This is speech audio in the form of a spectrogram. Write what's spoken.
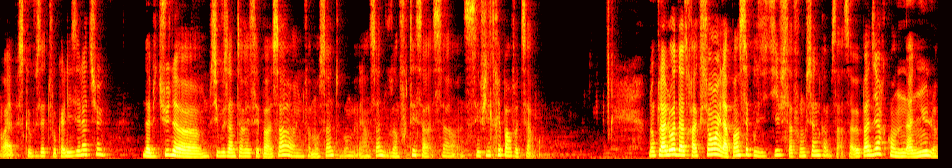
Ouais, parce que vous êtes focalisé là-dessus. D'habitude, euh, si vous intéressez pas à ça, une femme enceinte, bon, ben, elle est enceinte, vous en foutez, ça, ça c'est filtré par votre cerveau. Donc la loi d'attraction et la pensée positive, ça fonctionne comme ça. Ça veut pas dire qu'on annule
